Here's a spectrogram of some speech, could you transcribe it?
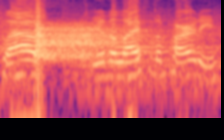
Klaus, you're the life of the party.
